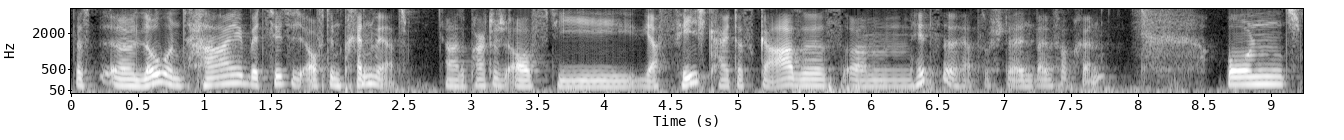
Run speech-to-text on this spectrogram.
Das äh, Low und High bezieht sich auf den Brennwert. Also praktisch auf die ja, Fähigkeit des Gases, ähm, Hitze herzustellen beim Verbrennen. Und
